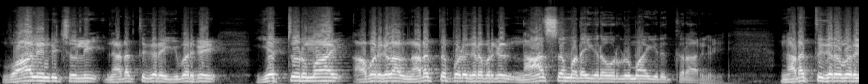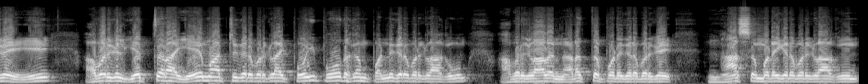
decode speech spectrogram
வாள் என்று சொல்லி நடத்துகிற இவர்கள் எத்தொருமாய் அவர்களால் நடத்தப்படுகிறவர்கள் நாசமடைகிறவர்களுமாய் இருக்கிறார்கள். நடத்துகிறவர்கள் அவர்கள் எத்தரா ஏமாற்றுகிறவர்களாய் போய் போதகம் பண்ணுகிறவர்களாகவும் அவர்களால் நடத்தப்படுகிறவர்கள் நாசமடைகிறவர்களாகவும்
